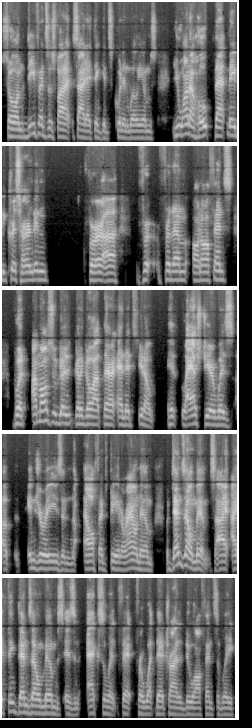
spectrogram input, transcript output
So on the defensive fi- side, I think it's Quinnen Williams. You want to hope that maybe Chris Herndon for uh, for for them on offense, But I'm also going to go out there and it's, you know, his last year was uh, injuries and the offense being around him. But Denzel Mims, I, I think Denzel Mims is an excellent fit for what they're trying to do offensively.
